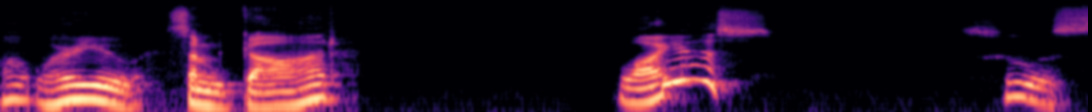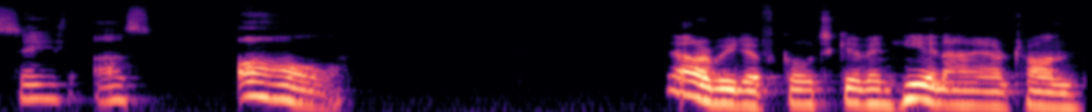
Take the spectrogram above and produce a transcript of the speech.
What were you? Some god? Why, yes. Who will save us all? That'll be difficult, given he and I aren't on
